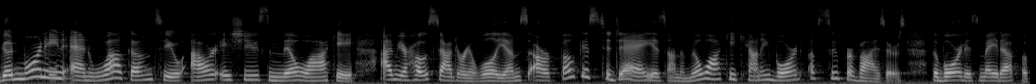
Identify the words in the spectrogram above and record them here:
Good morning and welcome to Our Issues Milwaukee. I'm your host, Andrea Williams. Our focus today is on the Milwaukee County Board of Supervisors. The board is made up of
